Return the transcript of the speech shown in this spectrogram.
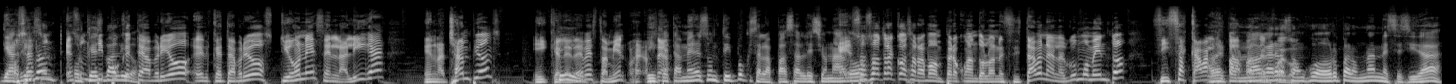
de O sea, es un, es un tipo que te abrió, el que te abrió ostiones en la liga, en la Champions, y que Sí. le debes también. o Y que también es un tipo que se la pasa lesionado. eso es otra cosa, Ramón, pero cuando lo necesitaban en algún momento, sí sacaba A las papas no del agarras juego. a un jugador para una necesidad.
